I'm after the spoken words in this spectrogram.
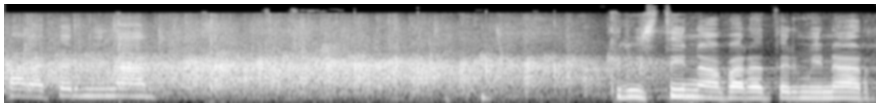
Para terminar, Cristina, para terminar,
